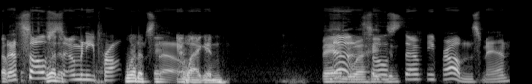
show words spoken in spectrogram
That solves What a- so many What a problems, though. bandwagon. Yeah, it solves so many problems, man.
